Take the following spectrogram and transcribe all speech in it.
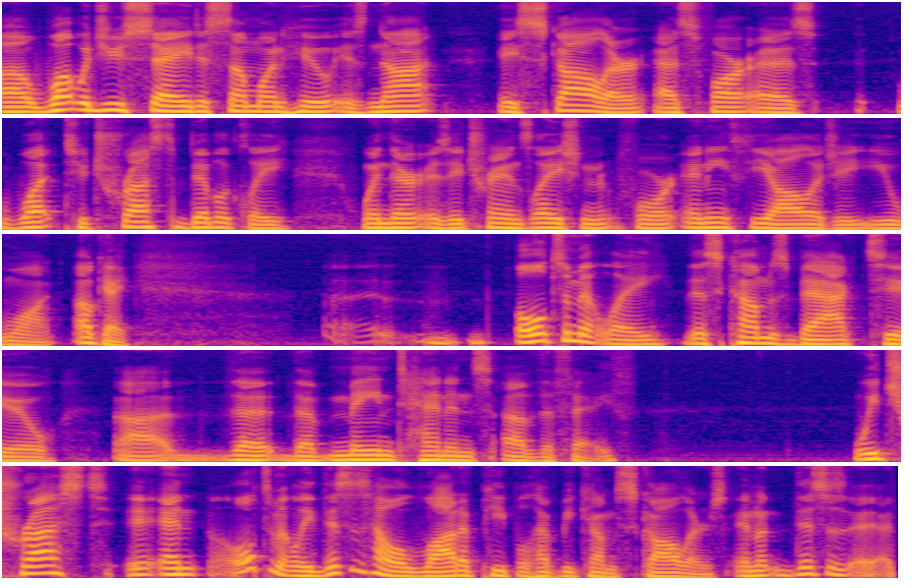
Uh, what would you say to someone who is not a scholar as far as what to trust biblically when there is a translation for any theology you want? Okay. Uh, ultimately, this comes back to uh, the the main tenets of the faith. We trust, and ultimately, this is how a lot of people have become scholars, and this is uh,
